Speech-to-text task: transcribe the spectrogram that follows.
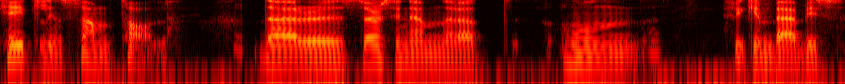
Caitlins samtal. Där Cersei nämner att hon fick en bebis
